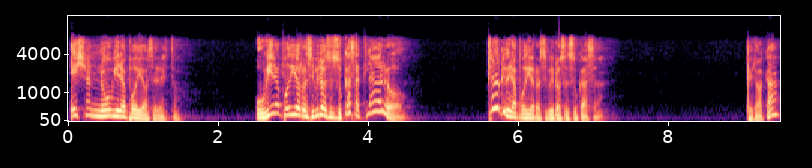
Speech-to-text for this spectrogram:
ella no hubiera podido hacer esto. ¿Hubiera podido recibirlos en su casa? Claro. Claro que hubiera podido recibirlos en su casa. Pero acá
